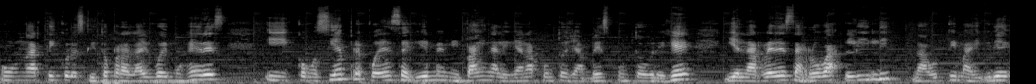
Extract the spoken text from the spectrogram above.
un, artículo escrito para Lifeway Mujeres. Y como siempre, pueden seguirme en mi página liliana.yambes.org y en las redes arroba lili, la última Y,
